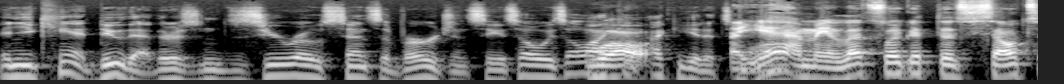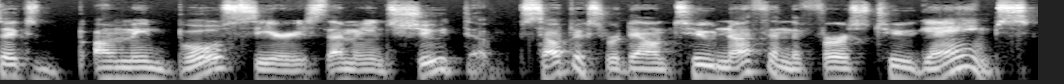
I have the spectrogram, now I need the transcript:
and you can't do that. There's zero sense of urgency. It's always, oh, I, can, I can get it Uh, tomorrow. Yeah, I mean, let's look at the Celtics. I mean, Bulls series. I mean, shoot, the Celtics were down two nothing the first two games.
